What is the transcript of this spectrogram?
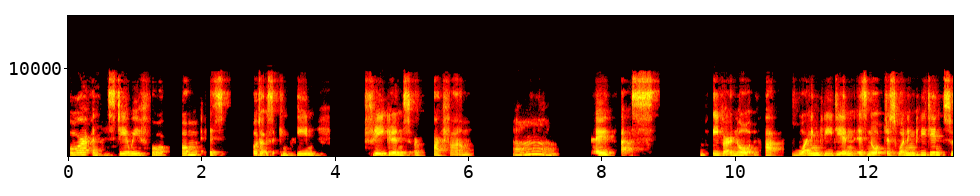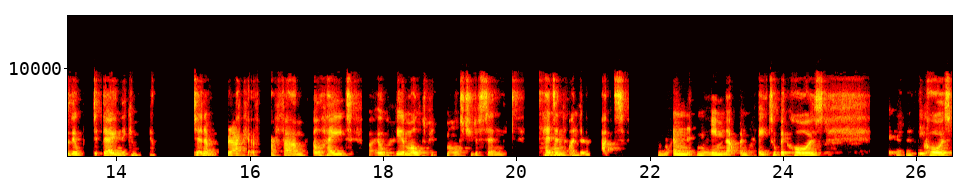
for and to stay away from is products that contain fragrance or parfum. Ah. Now, that's, believe it or not, that one ingredient is not just one ingredient. So they'll put it down, they can it in a bracket of parfum, it'll hide, it'll be a multi- multitude of sins hidden wow. under that one name, that one title, because they cause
